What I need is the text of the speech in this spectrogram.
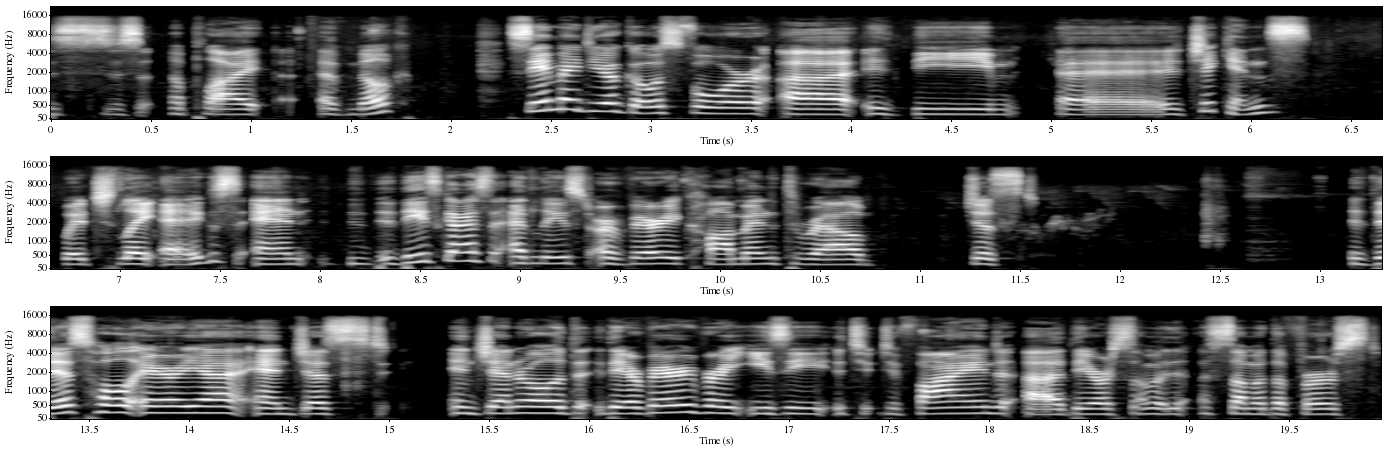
supply of milk. Same idea goes for uh, the uh, chickens, which lay eggs, and th these guys at least are very common throughout just this whole area and just in general th they are very very easy to, to find. Uh, they are some of the, some of the first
